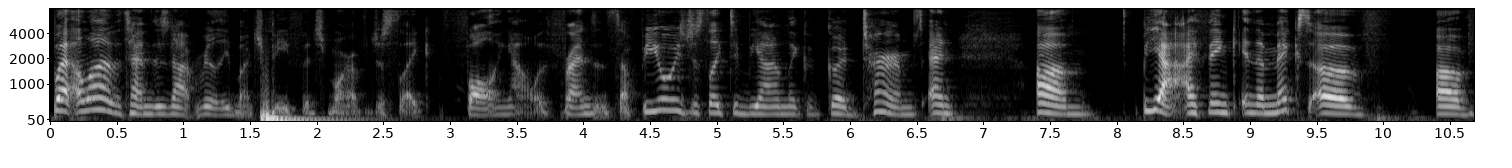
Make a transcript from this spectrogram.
But a lot of the time there's not really much beef. It's more of just like falling out with friends and stuff. But you always just like to be on like a good terms. And, um, but yeah, I think in the mix of of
